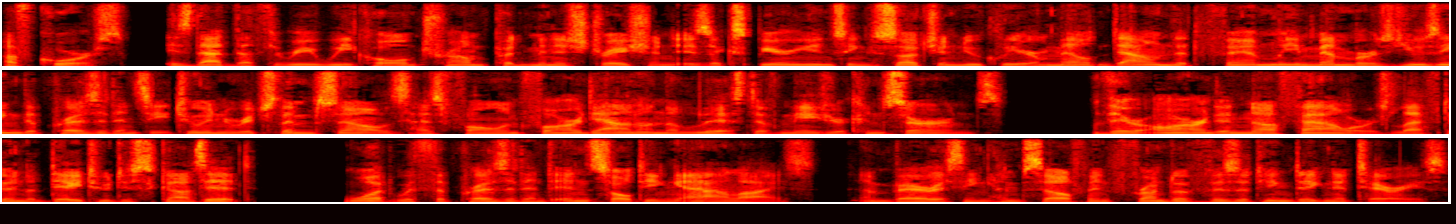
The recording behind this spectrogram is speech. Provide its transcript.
of course, is that the three-week-old Trump administration is experiencing such a nuclear meltdown that family members using the presidency to enrich themselves has fallen far down on the list of major concerns. There aren't enough hours left in the day to discuss it. What with the president insulting allies, embarrassing himself in front of visiting dignitaries,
